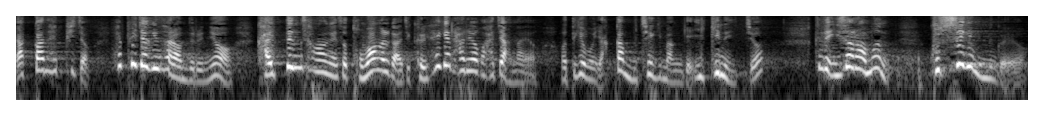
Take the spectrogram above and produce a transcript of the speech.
약간 회피적. 회피적인 사람들은요, 갈등 상황에서 도망을 가지 그걸 해결하려고 하지 않아요. 어떻게 보면 약간 무책임한 게 있기는 있죠. 근데 이 사람은 굳세게 믿는 거예요.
